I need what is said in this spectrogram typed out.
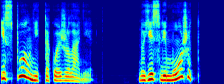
исполнить такое желание? Но если может,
